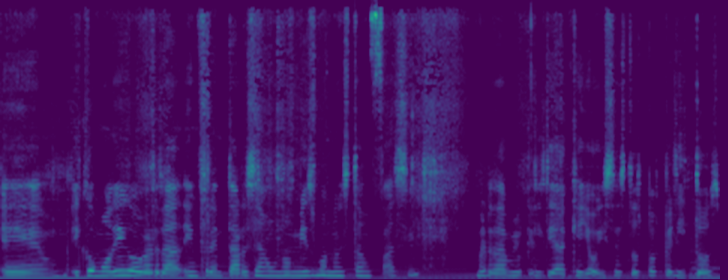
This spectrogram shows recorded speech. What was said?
Em, y como digo, ¿verdad? Enfrentarse a uno mismo no es tan fácil, ¿verdad? El día que yo hice estos papelitos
